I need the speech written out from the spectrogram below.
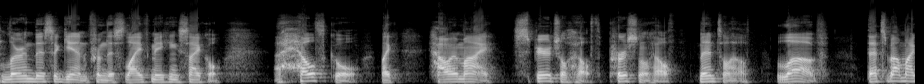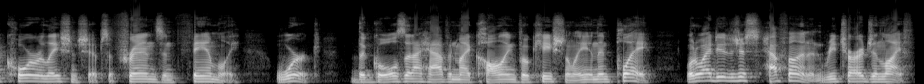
Learn this again from this life making cycle. A health goal, like how am I? Spiritual health, personal health, mental health, love. That's about my core relationships of friends and family, work the goals that I have in my calling vocationally, and then play. What do I do to just have fun and recharge in life?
